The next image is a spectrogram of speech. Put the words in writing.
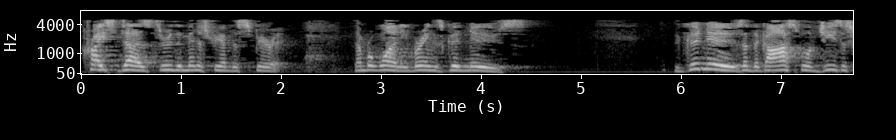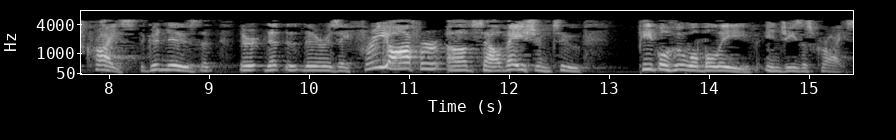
Christ does through the ministry of the Spirit. Number one, he brings good news. The good news of the gospel of Jesus Christ. The good news that there, that there is a free offer of salvation to people who will believe in Jesus Christ.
